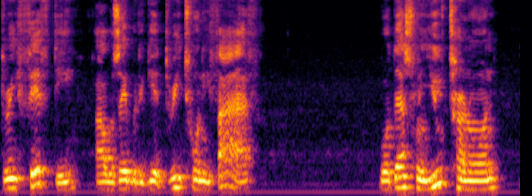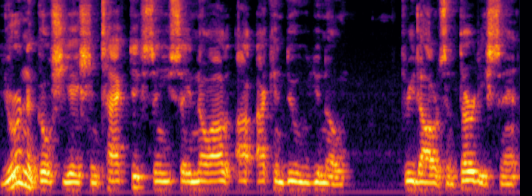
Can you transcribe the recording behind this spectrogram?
350, I was able to get 325." Well, that's when you turn on your negotiation tactics and you say, no, I, I can do, you know, $3.30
